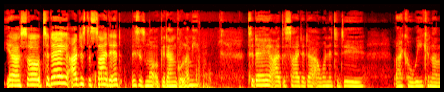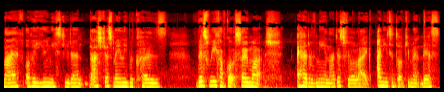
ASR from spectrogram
Yeah, so today I just decided, this is not a good angle. Let me, today I decided that I wanted to do like a week in the life of a uni student. That's just mainly because this week I've got so much ahead of me and I just feel like I need to document this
